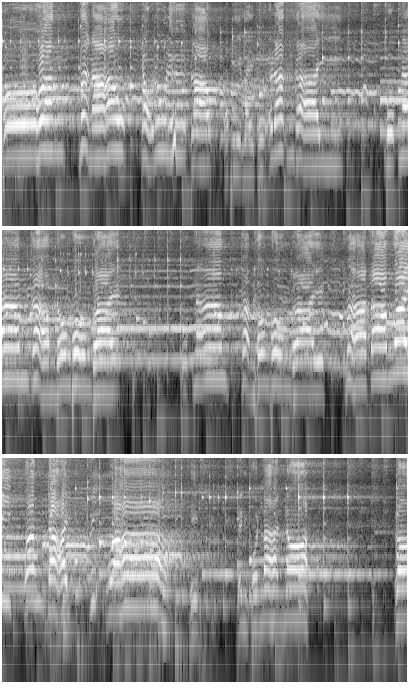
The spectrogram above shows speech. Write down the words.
พวงมะนาว เจ้ารู้หรือเปล่า ว่าพี่ไม่เคยรักใครบุกน้ำข้ามดงพงไพร ข้ามทงพงไพรมาตามไว้วังได้วิวาที่เป็นคนบ้านนอกรอ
